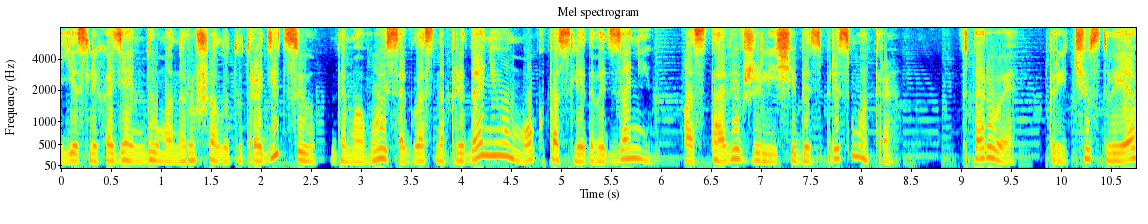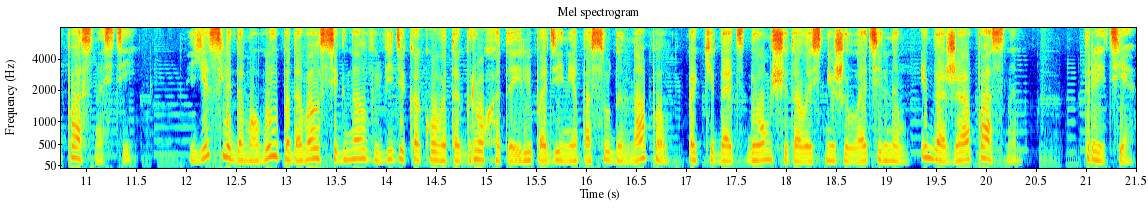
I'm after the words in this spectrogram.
Если хозяин дома нарушал эту традицию, домовой, согласно преданию, мог последовать за ним, оставив жилище без присмотра. Второе – предчувствие опасностей. Если домовой подавал сигнал в виде какого-то грохота или падения посуды на пол, покидать дом считалось нежелательным и даже опасным. Третье.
